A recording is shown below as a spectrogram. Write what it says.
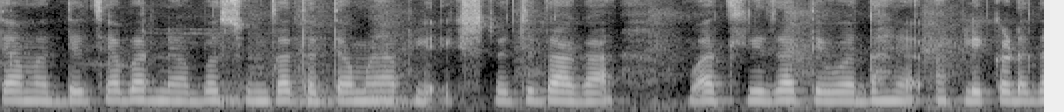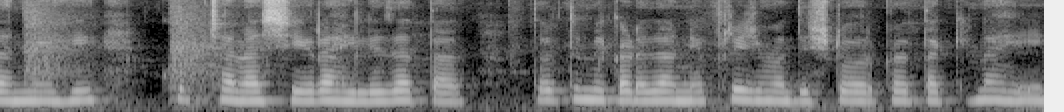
त्यामध्येच या भरण्या बसून जातात. त्यामुळे आपली एक्स्ट्राची जागा वाचली जाते व धान्य आपली कडधान्य ही खूप छान अशी राहिली जातात. तर तुम्ही कडधान्य फ्रीजमध्ये स्टोअर करता की नाही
